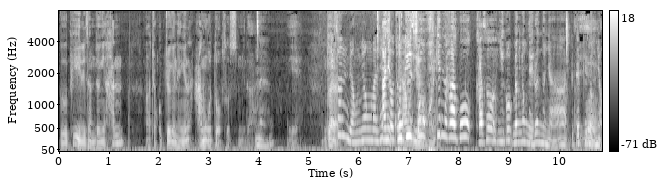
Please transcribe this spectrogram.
그 P123정이 한 어, 적극적인 행위는 아무것도 없었습니다. 네. 예. 그러니까 해선 명령만 했어도 아니 거기서 나오죠. 확인하고 가서 이거 명령 내렸느냐 대피 명령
